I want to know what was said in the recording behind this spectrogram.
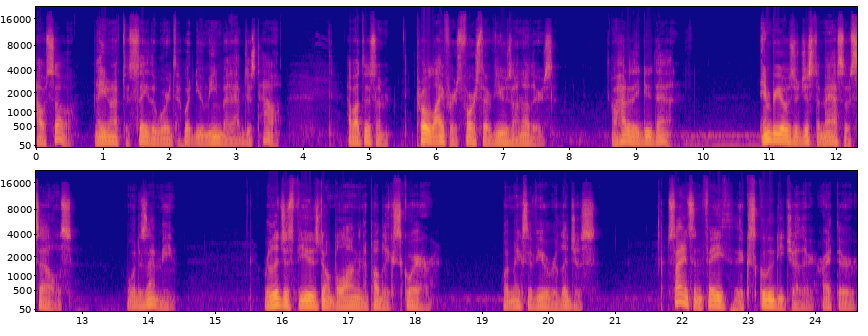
how so? Now, you don't have to say the words, what do you mean by that, just how. How about this one? Pro lifers force their views on others. Well, how do they do that? Embryos are just a mass of cells. What does that mean? Religious views don't belong in the public square. What makes a view religious? Science and faith exclude each other, right? They're,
